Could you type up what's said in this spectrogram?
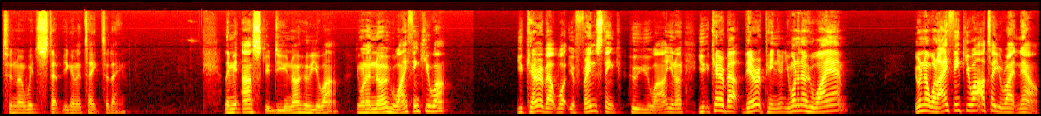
to know which step you're going to take today. Let me ask you do you know who you are? You want to know who I think you are? You care about what your friends think who you are. You know, you care about their opinion. You want to know who I am? You want to know what I think you are? I'll tell you right now.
